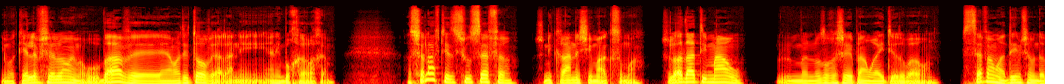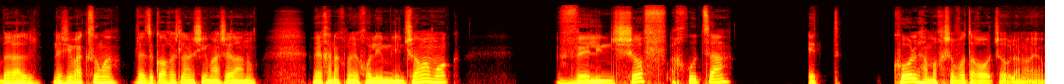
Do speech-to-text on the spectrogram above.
עם הכלב שלו, עם הבובה, ואמרתי טוב יאללה אני, אני בוחר לכם. אז שלפתי איזשהו ספר שנקרא נשימה קסומה, שלא ידעתי מה הוא, אני לא זוכר שאי פעם ראיתי אותו בארון. ספר מדהים שמדבר על נשימה קסומה ואיזה כוח יש לנשימה שלנו ואיך אנחנו יכולים לנשום עמוק ולנשוף החוצה את כל המחשבות הרעות שהיו לנו היום.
